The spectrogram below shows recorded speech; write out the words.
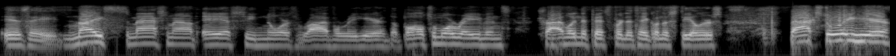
is a nice smash mouth AFC North rivalry here. The Baltimore Ravens traveling to Pittsburgh to take on the Steelers. Backstory here:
